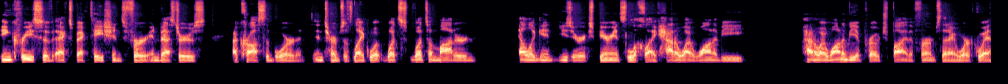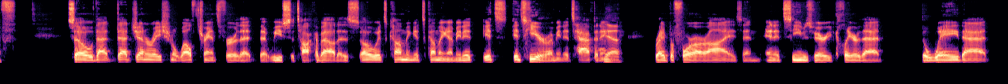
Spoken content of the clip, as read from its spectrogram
increase of expectations for investors across the board in terms of like what what's what's a modern elegant user experience look like? How do i want to be how do i want to be approached by the firms that i work with? So that that generational wealth transfer that that we used to talk about as oh it's coming it's coming. I mean it it's it's here. I mean it's happening. Yeah. Right before our eyes. And and it seems very clear that the way that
